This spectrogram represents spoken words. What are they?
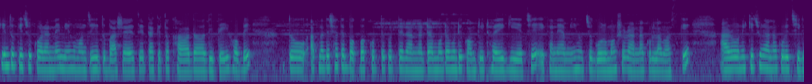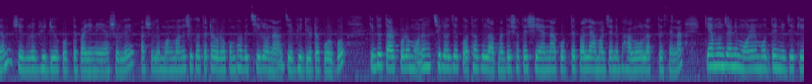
কিন্তু কিছু করার নাই, মেহমান যেহেতু বাসায় আছে, তাকে তো খাওয়া দাওয়া দিতেই হবে। তো আপনাদের সাথে বকবক করতে করতে রান্নাটা মোটামুটি কমপ্লিট হয়ে গিয়েছে। এখানে আমি হচ্ছে গরু মাংস রান্না করলাম আজকে। আরও অনেক কিছু রান্না করেছিলাম, সেগুলো ভিডিও করতে পারি নাই আসলে। আসলে মন মানসিকতাটা ওরকমভাবে ছিল না যে ভিডিওটা করব। কিন্তু তারপরে মনে হচ্ছিল যে কথাগুলো আপনাদের সাথে শেয়ার না করতে পারলে আমার জানি ভালোও লাগতেছে না। কেমন জানি মনের মধ্যে নিজেকে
